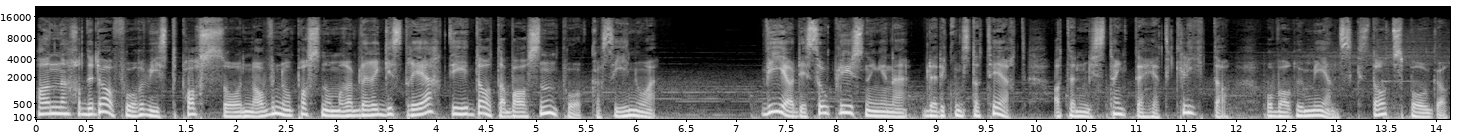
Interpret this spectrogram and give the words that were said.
Han hadde da forevist pass, og navn og passnummeret ble registrert i databasen på kasinoet. Via disse opplysningene ble det konstatert at den mistenkte het Klita og var rumensk statsborger.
